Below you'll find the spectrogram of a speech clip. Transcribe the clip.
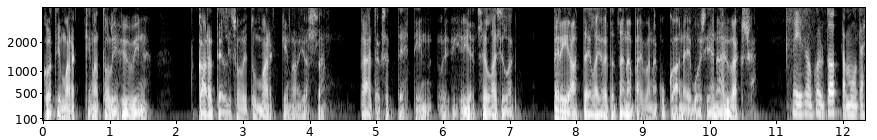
Kotimarkkinat oli hyvin kartellisoitu markkina, jossa päätökset tehtiin sellaisilla periaatteilla, joita tänä päivänä kukaan ei voisi enää hyväksyä. Niin se on kyllä totta muuten.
